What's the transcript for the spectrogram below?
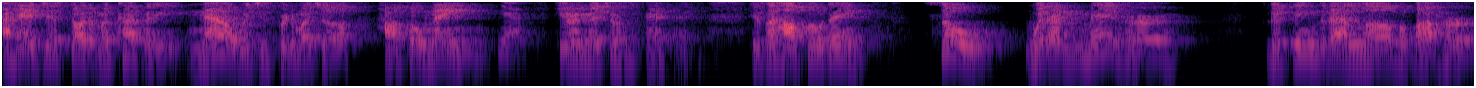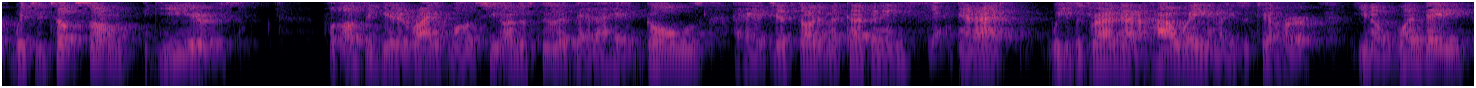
I had just started my company now, which is pretty much a household name Yeah. Here in Metro. it's a household name. So when I met her, the thing that I love about her, which it took some years for us to get it right, was she understood that I had goals. I had just started my company. Yes. And I we used to drive down the highway and I used to tell her, you know, one day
